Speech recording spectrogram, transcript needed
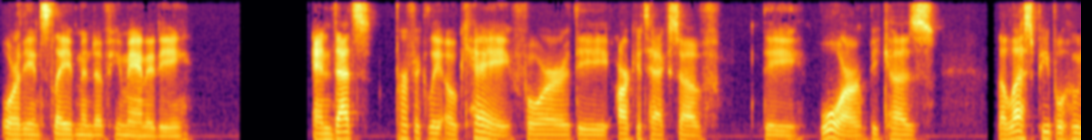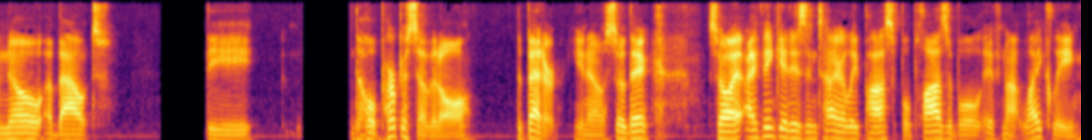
or the enslavement of humanity. And that's perfectly okay for the architects of the war because the less people who know about the the whole purpose of it all, the better, you know. So they so I, I think it is entirely possible, plausible, if not likely,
